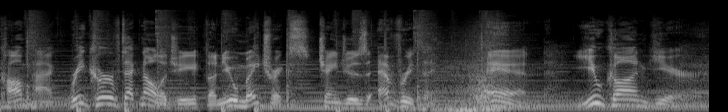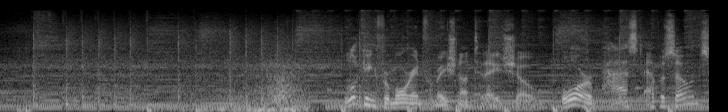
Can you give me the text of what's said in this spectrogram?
Compact, recurve technology. The new Matrix changes everything. And Yukon gear. Looking for more information on today's show or past episodes?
